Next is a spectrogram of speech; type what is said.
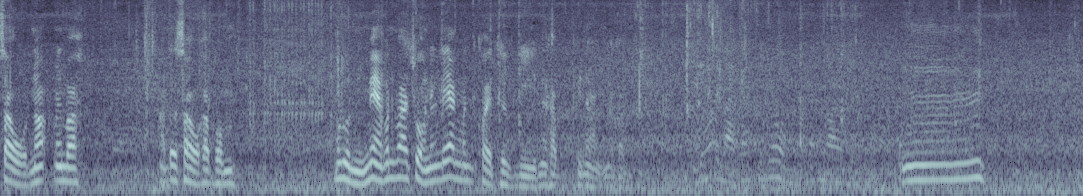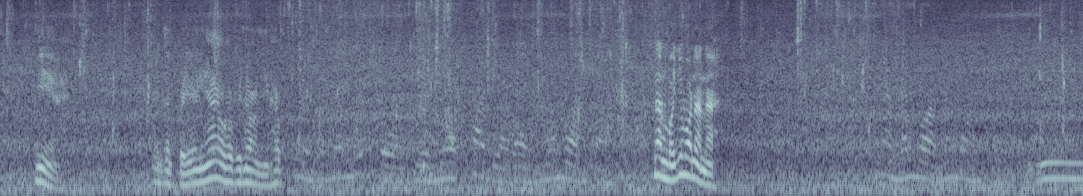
เสาเนาะแม่นบ่มาแตะเสาครับผมมาลุ่นแม่เพิ่นว่าช่วงแรงๆมันค่อยถึกดีนะครับ พี่น้องนะครับ อืมเนี่ยมันจะไปยาวๆครับพี่น้องนี่ครับ นั่นบ่อยี่บ่นั่นน่ะอืม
